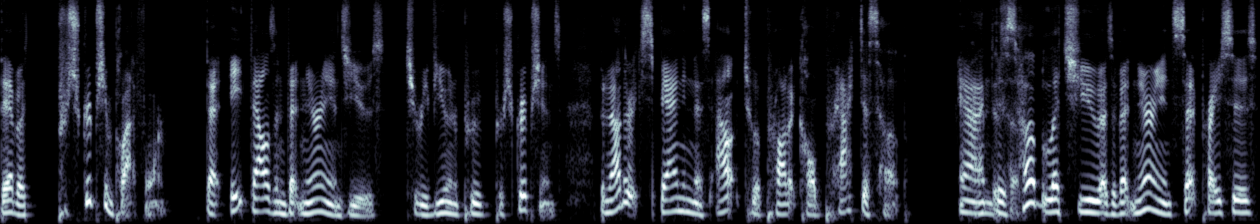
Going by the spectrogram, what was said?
They have a prescription platform that 8,000 veterinarians use to review and approve prescriptions. But now they're expanding this out to a product called Practice Hub. And Practice this Hub. hub lets you, as a veterinarian, set prices,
